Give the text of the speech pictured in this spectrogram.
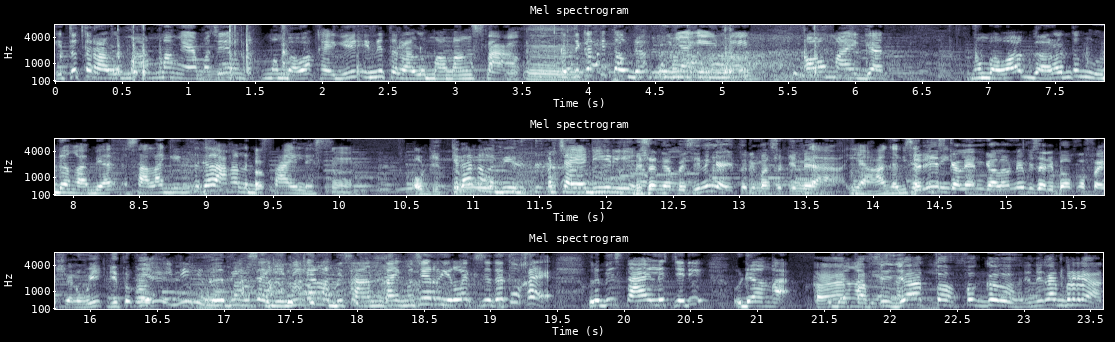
itu terlalu mamang ya maksudnya untuk membawa kayak gini ini terlalu mamang style. Ketika kita udah punya ini, oh my god, membawa galon tuh udah nggak biasa lagi kita akan lebih stylish. Hmm. Oh gitu. Kita akan lebih percaya diri. Bisa nyampe sini nggak itu dimasukinnya? Nggak, ya agak bisa. Jadi tapi- sekalian galonnya bisa dibawa ke Fashion Week gitu Ya, kali? ini lebih bisa gini kan lebih santai, maksudnya relax kita tuh kayak lebih stylish jadi udah nggak udah Ah, pasti biasa jatuh, pegel. Ini kan berat.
